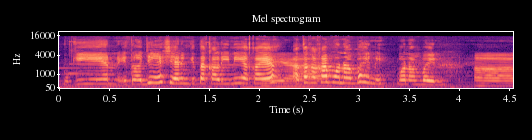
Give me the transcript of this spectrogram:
mungkin itu aja ya sharing kita kali ini ya kak ya. Iya. atau kakak mau nambahin nih? Mau nambahin? Eh,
